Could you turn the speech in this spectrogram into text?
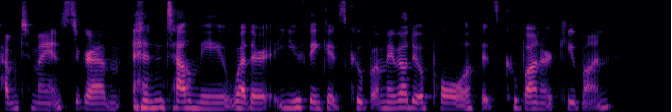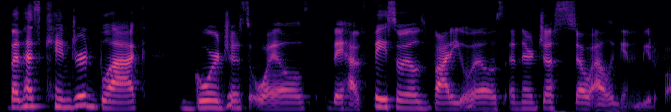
come to my Instagram and tell me whether you think it's coupon. Maybe I'll do a poll if it's coupon or coupon. But that's Kindred Black, gorgeous oils. They have face oils, body oils, and they're just so elegant and beautiful.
